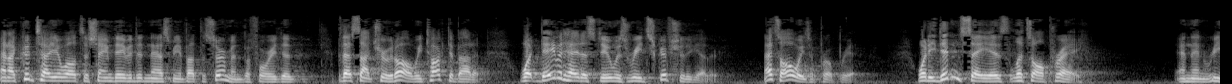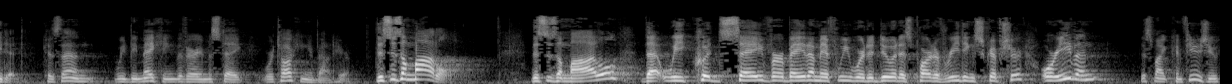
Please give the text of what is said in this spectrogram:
And I could tell you, well, it's a shame David didn't ask me about the sermon before he did. But that's not true at all. We talked about it. What David had us do was read scripture together. That's always appropriate. What he didn't say is, let's all pray and then read it, because then we'd be making the very mistake we're talking about here. This is a model. This is a model that we could say verbatim if we were to do it as part of reading scripture, or even, this might confuse you,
